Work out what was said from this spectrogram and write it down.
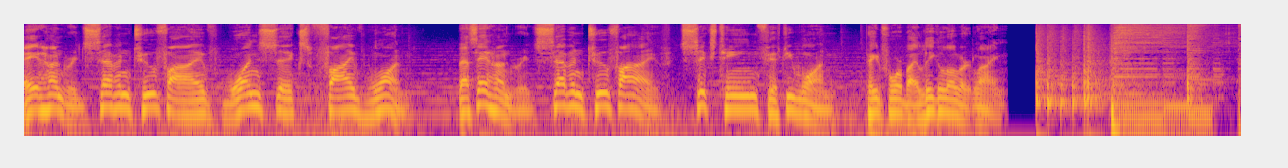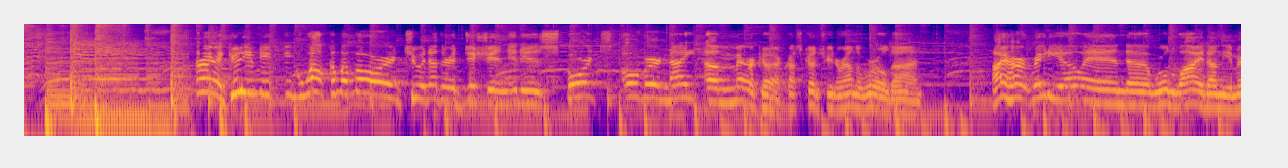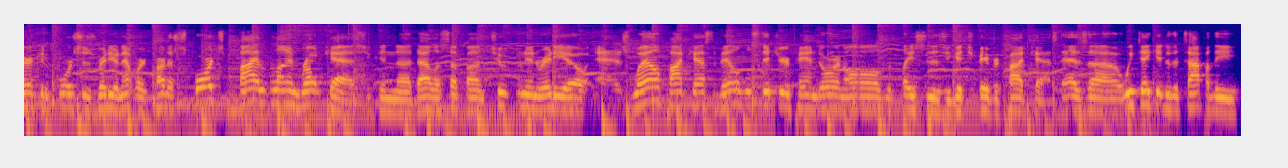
800 725 1651. That's 800 725 1651. Paid for by Legal Alert Line. All right, good evening. Welcome aboard to another edition. It is Sports Overnight America across the country and around the world on iHeartRadio and uh, worldwide on the American Forces Radio Network, part of Sports Byline Broadcast. You can uh, dial us up on TuneIn Radio as well. Podcast available, Stitcher, Pandora, and all the places you get your favorite podcast. As uh, we take you to the top of the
